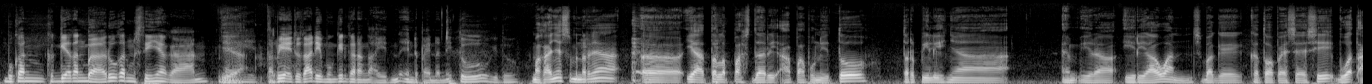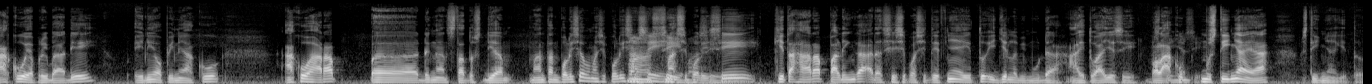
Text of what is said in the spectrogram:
bukan kegiatan baru kan mestinya kan. Iya. Gitu. Tapi ya itu tadi mungkin karena nggak in- independen itu gitu. Makanya sebenarnya eh, ya terlepas dari apa pun itu terpilihnya M Ira Iriawan sebagai ketua PSSI buat aku ya pribadi ini opini aku aku harap eh, dengan status dia mantan polisi apa masih polisi? Masih. Masih, polisi. Kita harap paling nggak ada sisi positifnya yaitu izin lebih mudah. Nah itu aja sih. Kalau aku Mestinya sih. mestinya ya mestinya gitu.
